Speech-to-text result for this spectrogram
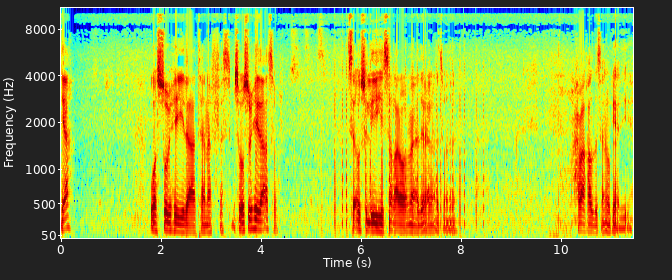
yah wasubxi idaa tanafas mise wasubxi idaa asfar? Sausliihi saqara wamaa adraaka waxbaa khaldasan oo kaadiya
